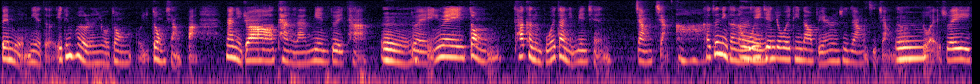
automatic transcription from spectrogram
被磨灭的，一定会有人有这种这种想法。那你就要坦然面对他，嗯，对，因为这种他可能不会在你面前这样讲啊，可是你可能无意间就会听到别人是这样子讲的，嗯、对，所以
